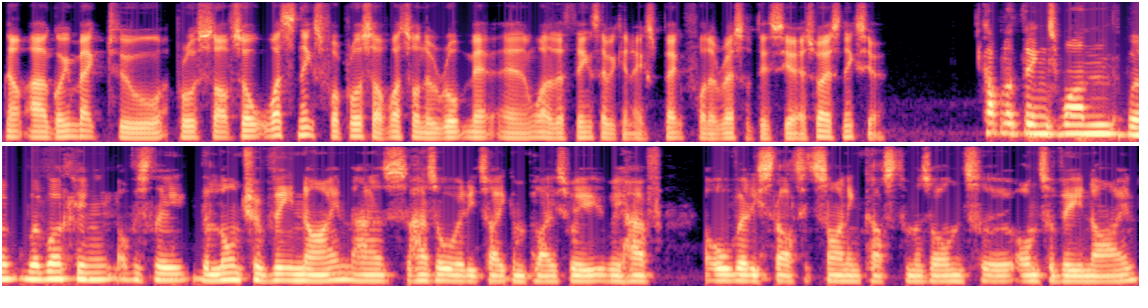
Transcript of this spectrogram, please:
Now, uh, going back to ProSoft, so what's next for ProSoft? What's on the roadmap, and what are the things that we can expect for the rest of this year as well as next year? Couple of things. One, we're, we're working. Obviously, the launch of V9 has has already taken place. We we have already started signing customers onto onto V9.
